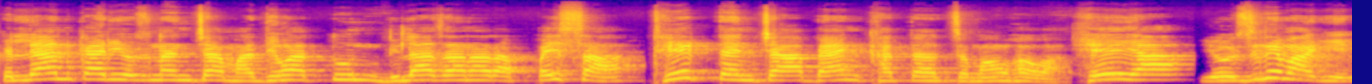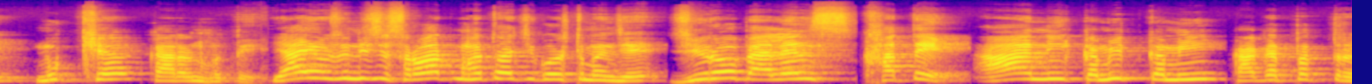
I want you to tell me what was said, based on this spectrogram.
कल्याणकारी योजनांच्या माध्यमात माध्यमातून दिला जाणारा पैसा थेट त्यांच्या बँक खात्यात जमा व्हावा. हे या योजनेमागील मुख्य कारण होते. या योजनेची सर्वात महत्वाची गोष्ट म्हणजे झिरो बॅलन्स खाते आणि कमीत कमी कागदपत्र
